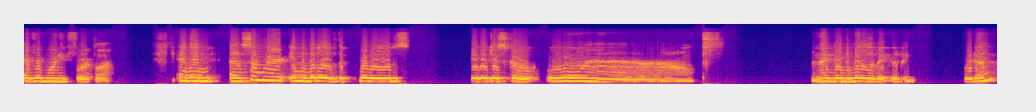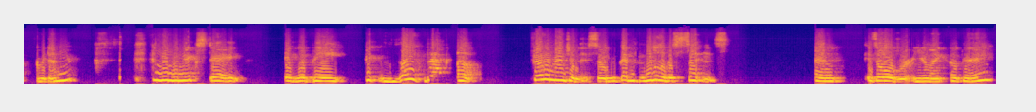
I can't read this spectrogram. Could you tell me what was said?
every morning, four o'clock. And then uh, somewhere in the middle of the cruise, it would just go, wow. And I'd be in the middle of it going, we're done? Are we done here? and then the next day, it would be picked right back up. Try to imagine this. So you've got in the middle of a sentence, and it's over. And you're like, okay.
